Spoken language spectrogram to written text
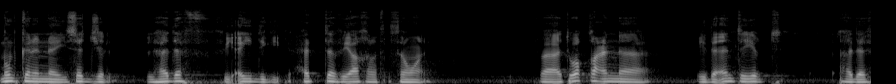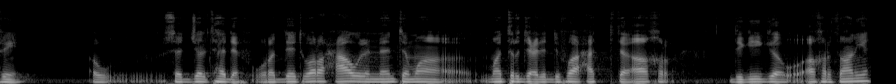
ممكن إنه يسجل الهدف في أي دقيقة حتى في آخر ثواني. فأتوقع أن إذا أنت جبت هدفين أو سجلت هدف ورديت ورا حاول أن أنت ما ما ترجع للدفاع حتى آخر دقيقة أو آخر ثانية.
